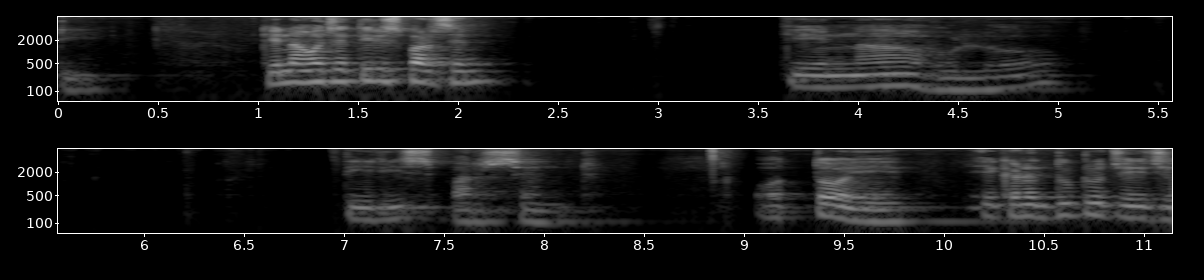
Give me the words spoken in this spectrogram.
টি কেনা হয়েছে তিরিশ পার্সেন্ট। কেনা হলো তিরিশ পার্সেন্ট। অতএব এখানে দুটো চেয়েছে,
